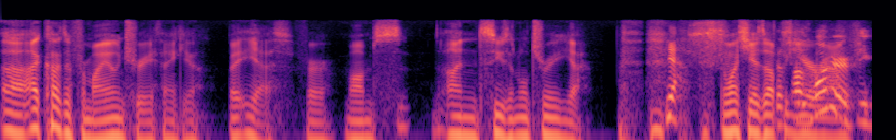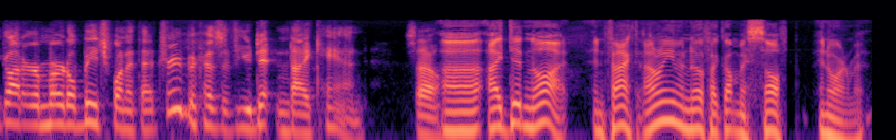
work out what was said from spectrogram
Uh, I collected for my own tree, thank you. But yes, for mom's unseasonal tree, yeah, Yes. the one she has up a Because I wonder round. if you got her a Myrtle Beach one at that tree, because if you didn't, I can. So Uh, I did not. In fact, I don't even know if I got myself an ornament.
